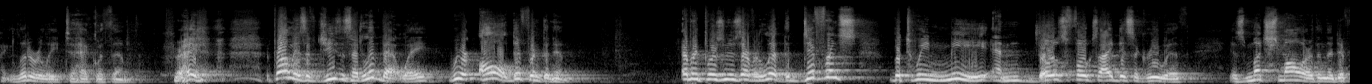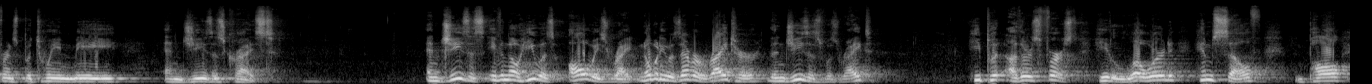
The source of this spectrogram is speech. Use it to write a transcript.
like literally to heck with them, right? The problem is if Jesus had lived that way, we're all different than him. Every person who's ever lived. The difference between me and those folks I disagree with is much smaller than the difference between me and Jesus Christ. And Jesus, even though he was always right, nobody was ever righter than Jesus was right. He put others first. He lowered himself. And Paul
